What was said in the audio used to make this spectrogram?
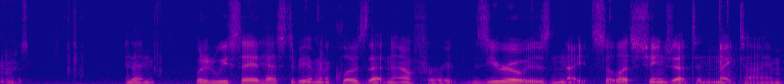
and then, what did we say it has to be? I'm going to close that now for zero is night. So let's change that to nighttime.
